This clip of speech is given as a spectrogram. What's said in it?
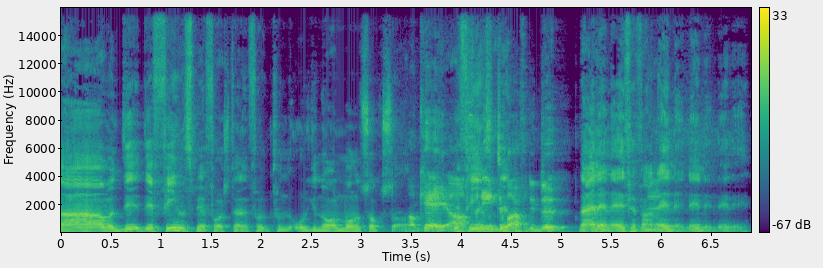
Nej, men det, det finns mer föreställningar från, från originalmanus också. Okej, ja, så det är inte bara för det är du. Nej, nej, nej, för fan. Nej, nej, nej, nej, nej. nej.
